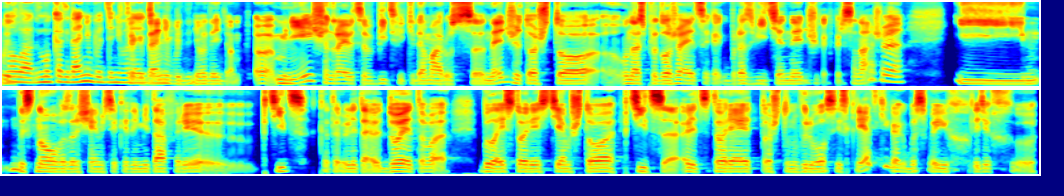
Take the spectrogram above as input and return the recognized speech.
Мы- Ну ладно, мы когда-нибудь до него дойдем. Когда-нибудь до него дойдем. Э, Мне еще нравится в битве Кидамару с Неджи то, что у нас продолжается как бы развитие Неджи как персонажа, и мы снова возвращаемся к этой метафоре э, птиц, которые летают. До этого была история с тем, что птица олицетворяет то, что он вырвался из клетки, как бы своих этих э,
